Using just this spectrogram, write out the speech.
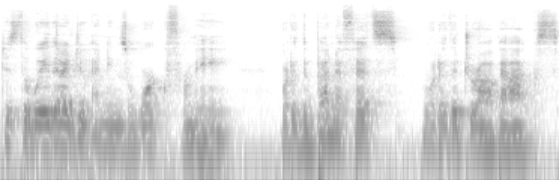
Does the way that I do endings work for me? What are the benefits? What are the drawbacks?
